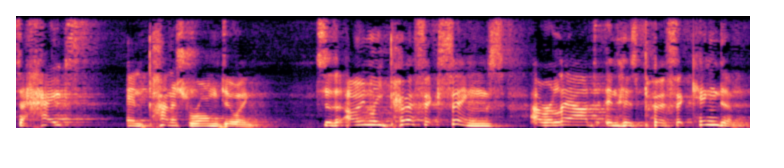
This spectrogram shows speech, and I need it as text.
to hate and punish wrongdoing so that only perfect things are allowed in his perfect kingdom.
